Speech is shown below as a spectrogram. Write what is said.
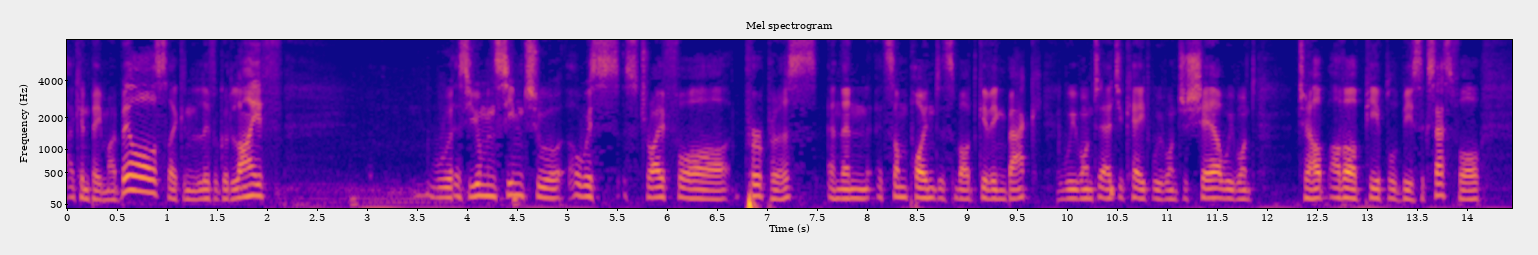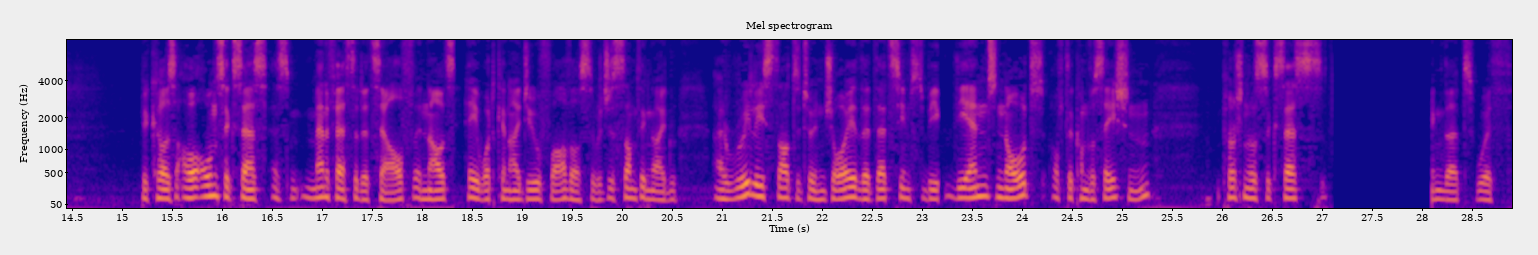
I can pay my bills, I can live a good life. As humans seem to always strive for purpose, and then at some point it's about giving back. We want to educate, we want to share, we want to help other people be successful because our own success has manifested itself and now it's hey what can i do for others? Which is something i i really started to enjoy that that seems to be the end note of the conversation. Personal success that with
